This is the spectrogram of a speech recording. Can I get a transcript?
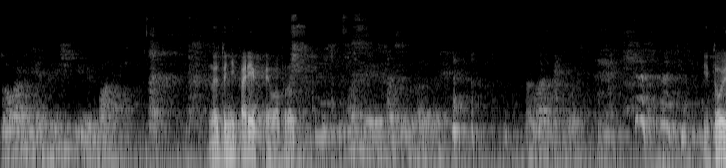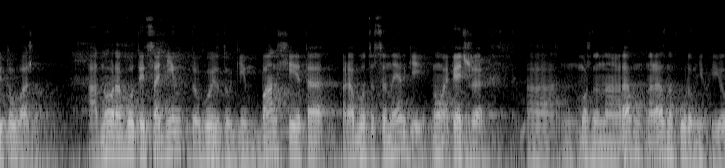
Что важнее, Кришки или банки? Но это некорректный вопрос. И то, и то важно. Одно работает с одним, другое с другим. Банхи – это работа с энергией. Ну, опять же, а, можно на, рав- на разных уровнях ее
